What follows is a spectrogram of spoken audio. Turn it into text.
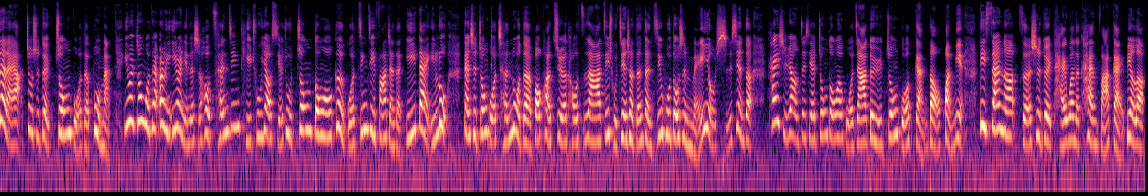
再来啊，就是对中国的不满，因为中国在二零一二年的时候曾经提出要协助中东欧各国经济发展的一带一路，但是中国承诺的包括巨额投资啊、基础建设等等，几乎都是没有实现的，开始让这些中东欧国家对于中国感到幻灭。第三呢，则是对台湾的看法改变了，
